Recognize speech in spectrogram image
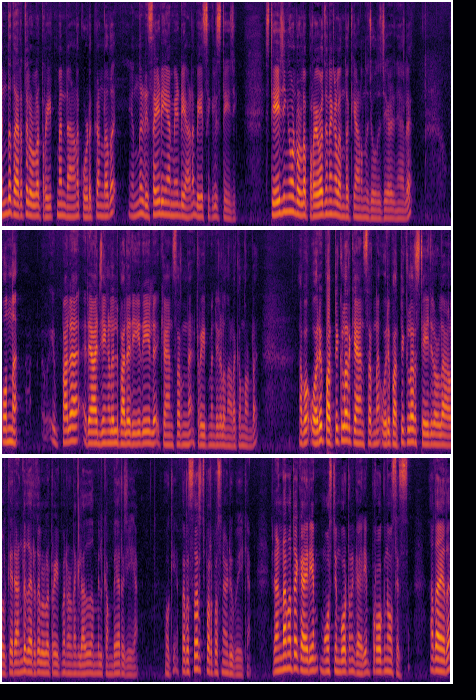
എന്ത് തരത്തിലുള്ള ട്രീറ്റ്മെന്റാണ് കൊടുക്കേണ്ടത് എന്ന് ഡിസൈഡ് ചെയ്യാൻ വേണ്ടിയാണ് ബേസിക്കലി സ്റ്റേജിങ്. സ്റ്റേജിങ് കൊണ്ടുള്ള പ്രയോജനങ്ങൾ എന്തൊക്കെയാണെന്ന് ചോദിച്ചു കഴിഞ്ഞാൽ ഒന്ന് പല രാജ്യങ്ങളിൽ പല രീതിയിൽ ക്യാൻസറിന് ട്രീറ്റ്മെന്റുകൾ നടക്കുന്നുണ്ട്. അപ്പോൾ ഒരു പർട്ടിക്കുലർ ക്യാൻസറിന് ഒരു പർട്ടിക്കുലർ സ്റ്റേജിലുള്ള ആൾക്ക് രണ്ട് തരത്തിലുള്ള ട്രീറ്റ്മെന്റ് ഉണ്ടെങ്കിൽ അത് തമ്മിൽ കമ്പയർ ചെയ്യാം. ഓക്കെ അപ്പോൾ റിസർച്ച് പർപ്പസിന് വേണ്ടി ഉപയോഗിക്കാം. രണ്ടാമത്തെ കാര്യം മോസ്റ്റ് ഇമ്പോർട്ടന്റ് കാര്യം പ്രോഗ്നോസിസ്. അതായത്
